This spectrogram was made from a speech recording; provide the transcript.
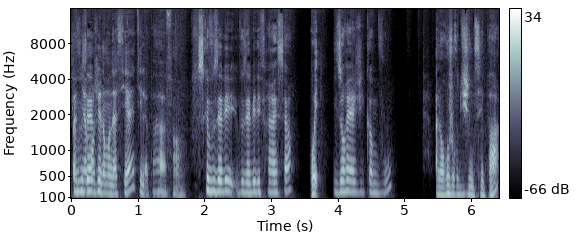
pas venu manger dans mon assiette. Il a pas. Parce que vous avez, vous avez des frères et sœurs? Oui. Ils ont réagi comme vous? Alors aujourd'hui, je ne sais pas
